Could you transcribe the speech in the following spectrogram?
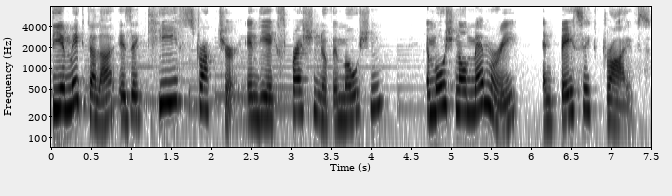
The amygdala is a key structure in the expression of emotion, emotional memory, and basic drives.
